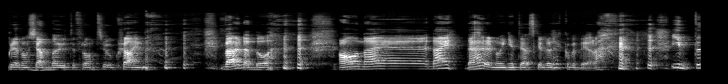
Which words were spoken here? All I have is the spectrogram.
blev de kända utifrån true crime. Världen då. ja, nej, nej, det här är nog inget jag skulle rekommendera. inte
